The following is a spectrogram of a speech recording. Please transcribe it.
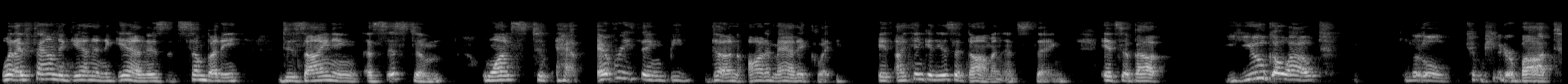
what I found again and again is that somebody designing a system wants to have everything be done automatically. It, I think it is a dominance thing. It's about you go out, little computer bot,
